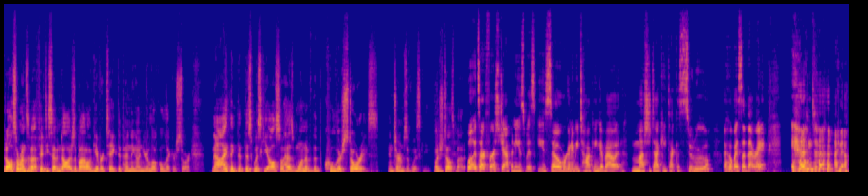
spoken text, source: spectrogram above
It also runs about $57 a bottle, give or take, depending on your local liquor store. Now, I think that this whiskey also has one of the cooler stories in terms of whiskey. Why don't you tell us about it? Well, it's our first Japanese whiskey, so we're going to be talking about Mashitake Takasuru. I hope I said that right. And I know.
